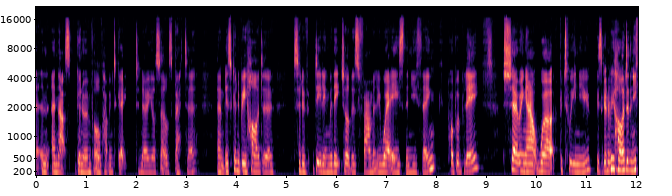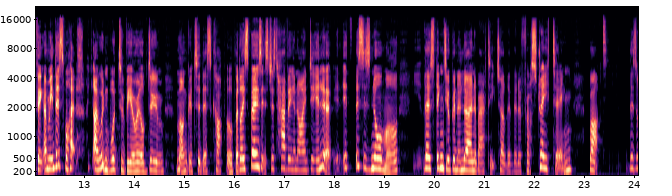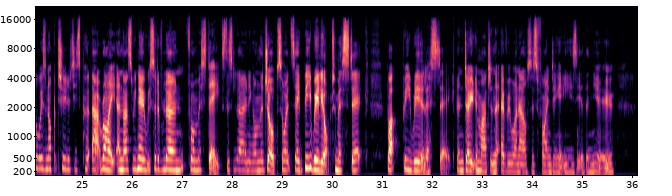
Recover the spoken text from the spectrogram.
And, and that's going to involve having to get to know yourselves better. Um, it's going to be harder sort of dealing with each other's family ways than you think, probably sharing out work between you is going to be harder than you think. I mean, this might, I wouldn't want to be a real doom monger to this couple, but I suppose it's just having an idea look, it, it, this is normal. There's things you're going to learn about each other that are frustrating, but there's always an opportunity to put that right. And as we know, we sort of learn from mistakes, there's learning on the job. So I'd say be really optimistic, but be realistic and don't imagine that everyone else is finding it easier than you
